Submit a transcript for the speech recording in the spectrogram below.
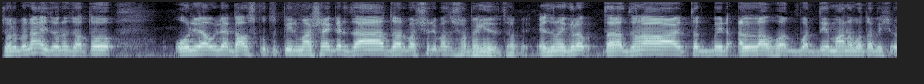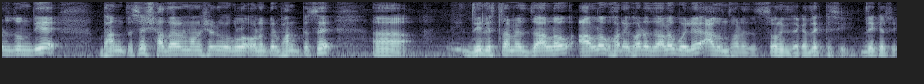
চলবে না, এই জন্য যত ওলিয়া উলিয়া গাউস কুতু পীর মাসায়কের যা দরবার শরীফ আছে সব ভেঙে দিতে হবে। এই জন্য এগুলো তারা জনায় তকবির, আল্লাহ আকবর দিয়ে মানবতা বিসর্জন দিয়ে ভাঙতেছে। সাধারণ মানুষের ওগুলো অনেকের ভাঙতেছে। দিল ইসলামের জালো, আলো ঘরে ঘরে জালো বলে আগুন ধরে দিচ্ছে অনেক জায়গায়। দেখতেছি দেখেছি।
